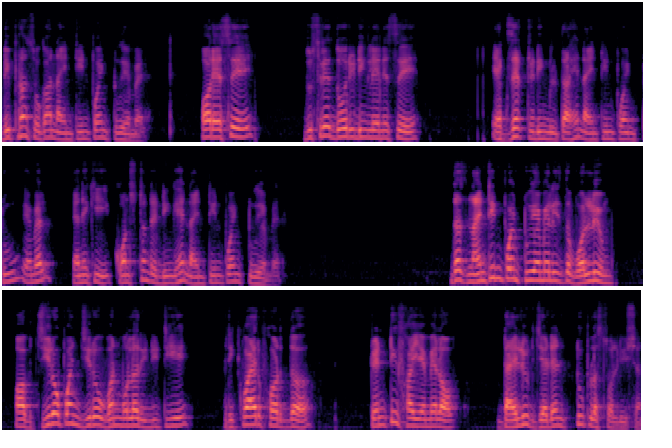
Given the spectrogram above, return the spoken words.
डिफरेंस होगा 19.2 एम और ऐसे दूसरे दो रीडिंग लेने से एग्जैक्ट रीडिंग मिलता है 19.2 एम यानी कि कांस्टेंट रीडिंग है 19.2 एम एल दस nineteen Thus 19.2 ml is the volume of 0.01 molar EDTA required for the 25 ml of dilute Zn2 plus solution.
